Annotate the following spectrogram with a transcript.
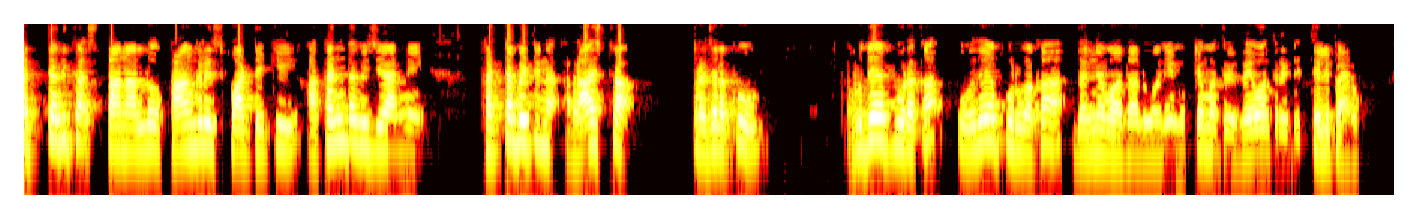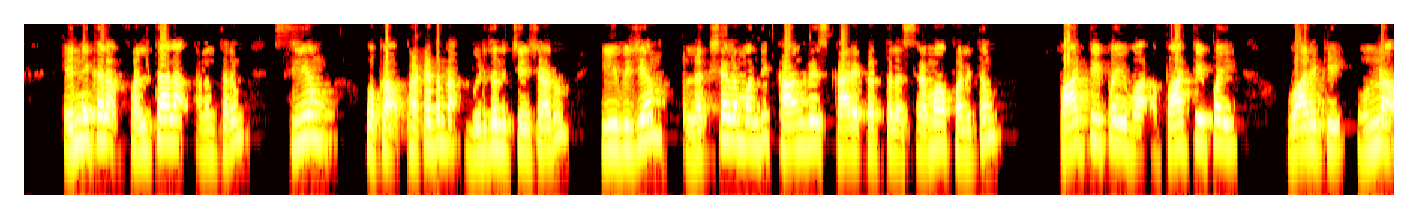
అత్యధిక స్థానాల్లో కాంగ్రెస్ పార్టీకి అఖండ విజయాన్ని కట్టబెట్టిన రాష్ట్ర ప్రజలకు హృదయపూర్వక హృదయపూర్వక ధన్యవాదాలు అని ముఖ్యమంత్రి రేవంత్ రెడ్డి తెలిపారు. ఎన్నికల ఫలితాల అనంతరం సీఎం ఒక ప్రకటన విడుదల చేశారు. ఈ విజయం లక్షల మంది కాంగ్రెస్ కార్యకర్తల శ్రమ ఫలితం. పార్టీపై వా- పార్టీపై వారికి ఉన్న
